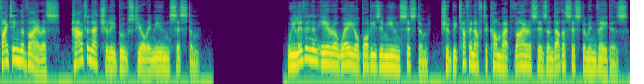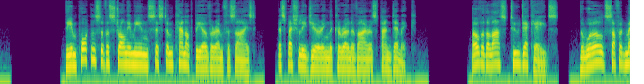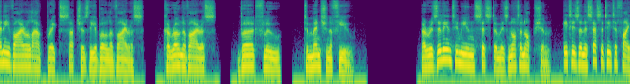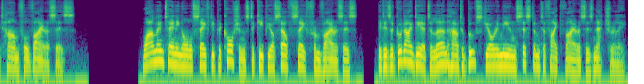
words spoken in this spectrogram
Fighting the virus, how to naturally boost your immune system. We live in an era where your body's immune system should be tough enough to combat viruses and other system invaders. The importance of a strong immune system cannot be overemphasized, especially during the coronavirus pandemic. Over the last two decades, the world suffered many viral outbreaks such as the Ebola virus, coronavirus, bird flu, to mention a few. A resilient immune system is not an option, it is a necessity to fight harmful viruses. While maintaining all safety precautions to keep yourself safe from viruses, it is a good idea to learn how to boost your immune system to fight viruses naturally.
